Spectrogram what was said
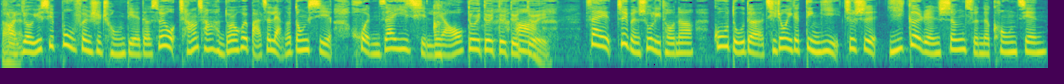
好，有一些部分是重叠的，所以我常常很多人会把这两个东西混在一起聊。对对对对对，在这本书里头呢，孤独的其中一个定义就是一个人生存的空间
